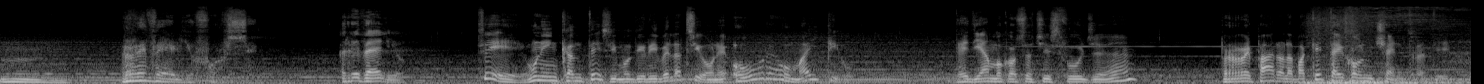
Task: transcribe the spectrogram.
Mm, Revelio, forse. Revelio? Sì, un incantesimo di rivelazione, ora o mai più. Vediamo cosa ci sfugge, eh? Prepara la bacchetta e concentrati.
